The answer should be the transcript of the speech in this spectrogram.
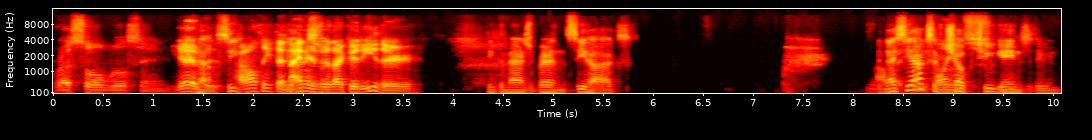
Russell Wilson. Yeah, No, but I don't think the Seahawks Niners are that good either. I think the Niners are better than the Seahawks. The Not Ni- Seahawks have points. choked two games, dude.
